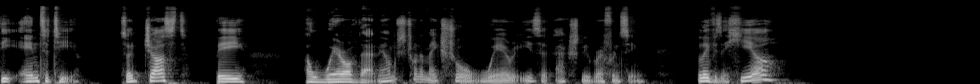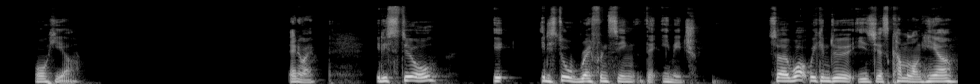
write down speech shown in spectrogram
the entity. So just be aware of that. Now I'm just trying to make sure where is it actually referencing. I believe is it here or here. Anyway, it is still it, it is still referencing the image. So what we can do is just come along here.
